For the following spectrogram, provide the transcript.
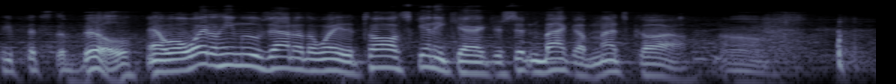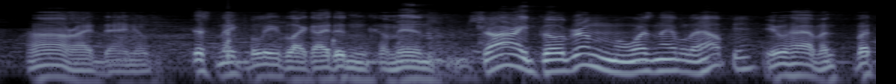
he fits the bill. Yeah, well, wait till he moves out of the way. The tall, skinny character sitting back of him, that's Carl. Oh. All right, Daniel. Just make believe like I didn't come in. Sorry, Pilgrim. I wasn't able to help you. You haven't, but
